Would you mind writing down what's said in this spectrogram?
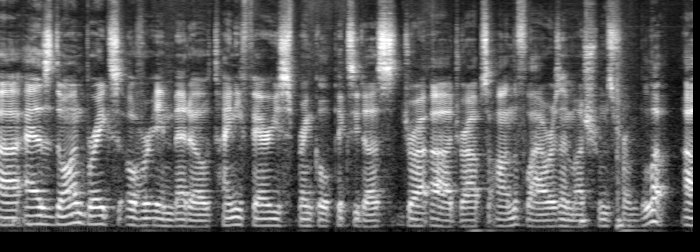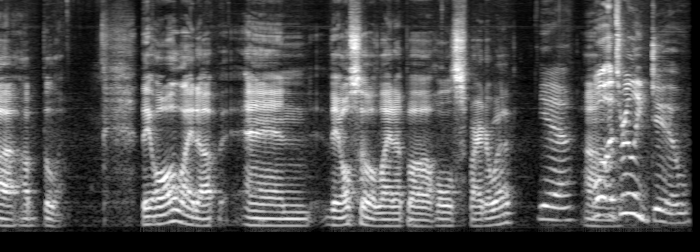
Uh, as dawn breaks over a meadow, tiny fairies sprinkle pixie dust dro- uh, drops on the flowers and mushrooms from below. Uh, up below, they all light up, and they also light up a whole spider web. yeah Um, well it's really dew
